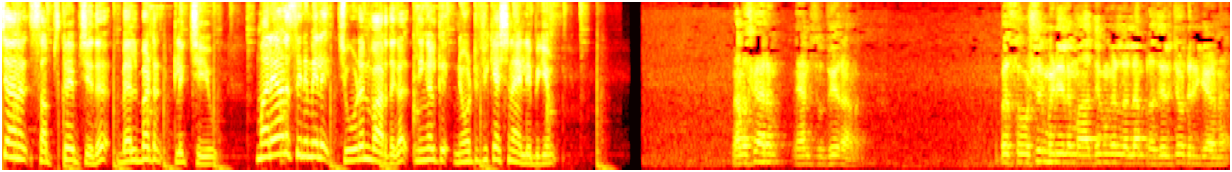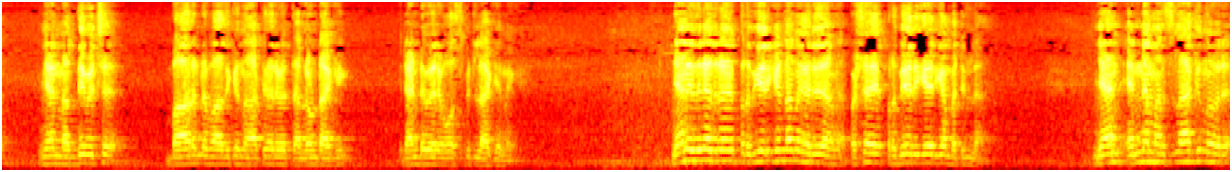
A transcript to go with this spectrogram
ചാനൽ സബ്സ്ക്രൈബ് ചെയ്ത് ബെൽ ബട്ടൺ ക്ലിക്ക് ചെയ്യൂ. മലയാള സിനിമയിലെ ചൂടൻ വാർത്തകൾ നിങ്ങൾക്ക് നോട്ടിഫിക്കേഷനായി ലഭിക്കും. നമസ്കാരം ഞാൻ സുധീറാണ്. ഇപ്പൊ സോഷ്യൽ മീഡിയയിലും മാധ്യമങ്ങളിലെല്ലാം പ്രചരിച്ചുകൊണ്ടിരിക്കുകയാണ്. ഞാൻ മദ്യവെച്ച് ബാറിന്റെ വാതിക്ക് നാട്ടുകാരെ തല്ലുണ്ടാക്കി രണ്ടുപേരെ ഹോസ്പിറ്റലാക്കിയെന്നൊക്കെ ഞാൻ ഇതിനെതിരെ പ്രതികരിക്കേണ്ടെന്ന് കരുതാണ് പക്ഷേ പ്രതികരിക്കാതിരിക്കാൻ പറ്റില്ല. ഞാൻ എന്നെ മനസ്സിലാക്കുന്നവര്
